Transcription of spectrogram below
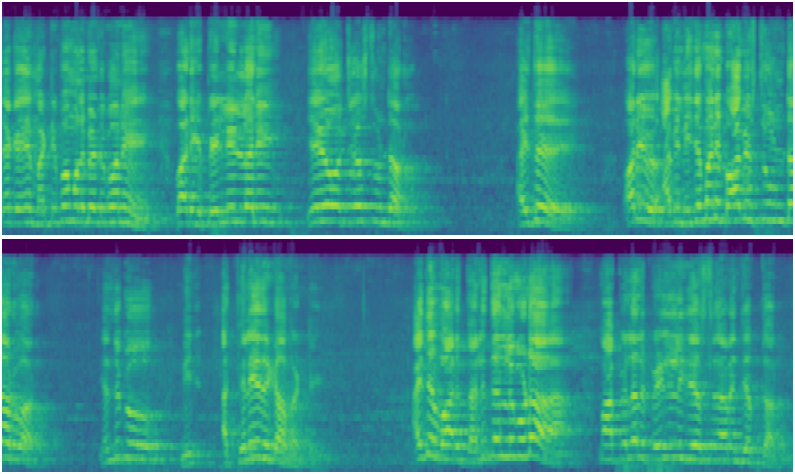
లేక ఏ మట్టి బొమ్మలు పెట్టుకొని వాడికి పెళ్ళిళ్ళని ఏవో చేస్తుంటారు. అయితే మరి అవి నిజమని భావిస్తూ ఉంటారు వారు. ఎందుకు? నిజ అది తెలియదు కాబట్టి. అయితే వారి తల్లిదండ్రులు కూడా మా పిల్లలు పెళ్ళిళ్ళు చేస్తున్నారని చెప్తారు.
